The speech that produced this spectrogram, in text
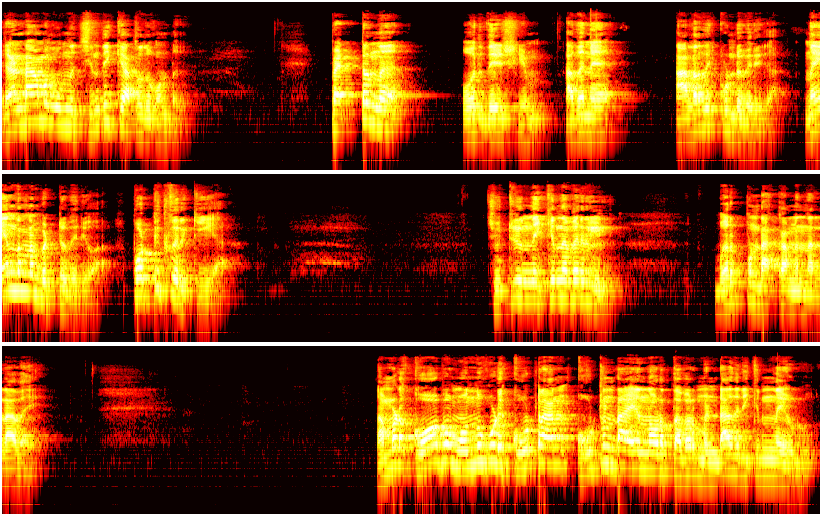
രണ്ടാമതൊന്ന് ചിന്തിക്കാത്തത് കൊണ്ട് പെട്ടെന്ന് ഒരു ദേഷ്യം അതിനെ അലറിക്കൊണ്ട് വരിക നിയന്ത്രണം വിട്ടു വരിക പൊട്ടിത്തെറിക്കുക. ചുറ്റും നിൽക്കുന്നവരിൽ വെറുപ്പുണ്ടാക്കാമെന്നല്ലാതെ നമ്മുടെ കോപം ഒന്നുകൂടി കൂട്ടാൻ കൂട്ടുണ്ടായെന്നോർത്ത് അവർ മിണ്ടാതിരിക്കുന്നേ ഉള്ളൂ.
